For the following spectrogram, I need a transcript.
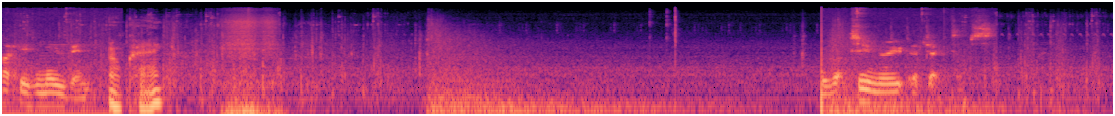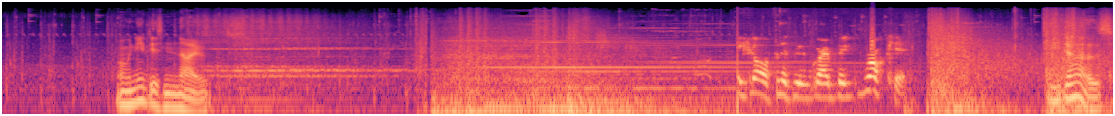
Like he's moving. Okay. We've got two new objectives. Well, we need his notes. He got a flipping great big rocket. He does.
